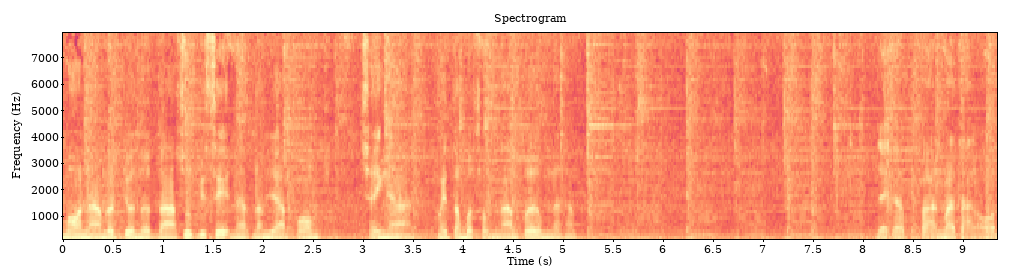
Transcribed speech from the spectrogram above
หม้อน้ำรถยนต์เนอร์ต้าสูตรพิเศษนะครับ น้ำยาพร้อมใช้งานไม่ต้องผสมน้ำเพิ่มนะครับนี่ครับผ่านมาตรฐานออส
